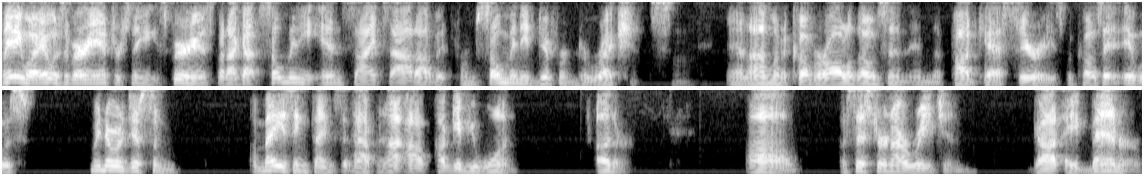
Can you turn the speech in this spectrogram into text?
anyway, it was a very interesting experience, but I got so many insights out of it from so many different directions. Hmm. And I'm going to cover all of those in, in the podcast series because it, it was, I mean, there were just some amazing things that happened. I, will give you one other. Uh, a sister in our region got a banner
